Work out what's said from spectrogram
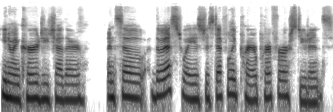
you know encourage each other. And so the best way is just definitely prayer prayer for our students.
